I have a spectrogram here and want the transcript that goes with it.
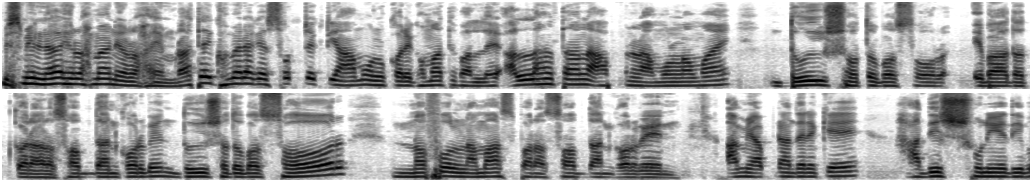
বিসমিল্লাহ রহমান রহিম রাতে ঘুমের আগে ছোট্ট একটি আমল করে ঘুমাতে পারলে আল্লাহ তাআলা আপনার আমল নামায় দুই শত বছর এবাদত করার সব দান করবেন দুই শত বছর নফল নামাজ পড়া সব দান করবেন। আমি আপনাদেরকে হাদিস শুনিয়ে দিব,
